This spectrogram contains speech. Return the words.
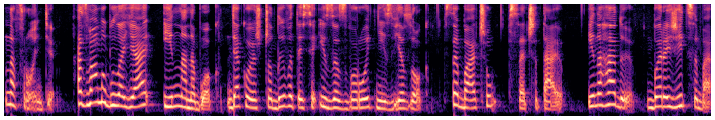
на фронті. А з вами була я, Інна Набок. Дякую, що дивитеся і за зворотній зв'язок. Все бачу, все читаю. І нагадую: бережіть себе,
